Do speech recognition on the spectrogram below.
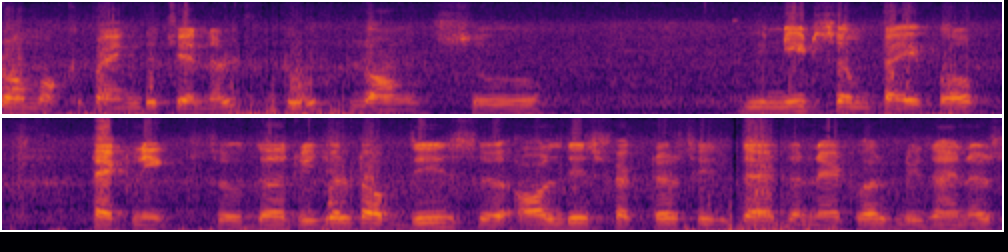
from occupying the channel too long. So we need some type of technique. So the result of these uh, all these factors is that the network designers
